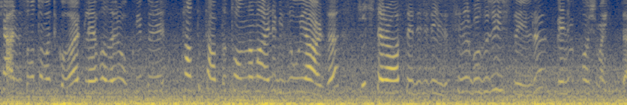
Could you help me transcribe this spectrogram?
kendisi otomatik olarak levhaları okuyup böyle tatlı tatlı tonlamayla bizi uyardı. Hiç de rahatsız edici değildi, sinir bozucu hiç değildi. Benim hoşuma gitti.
